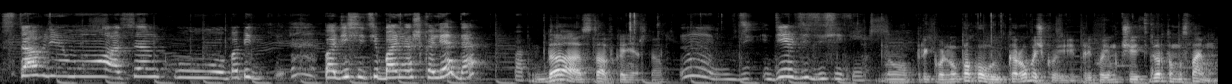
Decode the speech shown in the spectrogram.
Ставлю ему оценку по, пи- по 10-бальной шкале, да, пап? Да, ставь, конечно. Ну, д- 9 из 10. Ну, прикольно. Упаковывай в коробочку и приходим к четвертому слайму.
